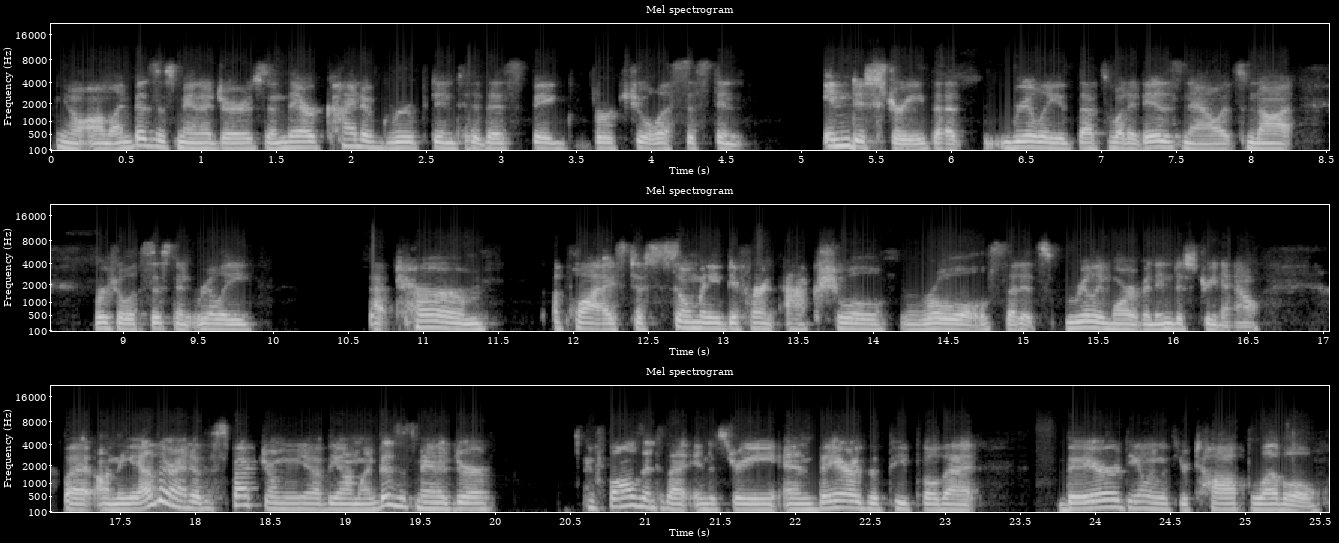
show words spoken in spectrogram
you know, online business managers, and they're kind of grouped into this big virtual assistant industry that really that's what it is now. It's not virtual assistant really that term applies to so many different actual roles that it's really more of an industry now. But on the other end of the spectrum, you have the online business manager who falls into that industry, and they are the people that they're dealing with your top level,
